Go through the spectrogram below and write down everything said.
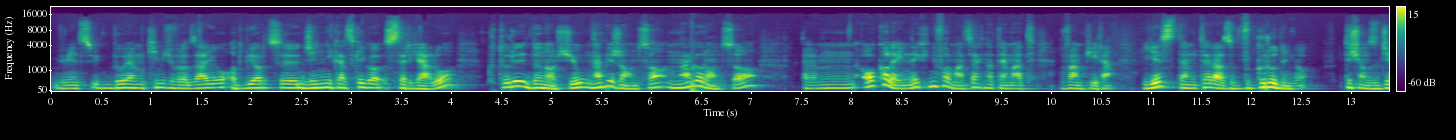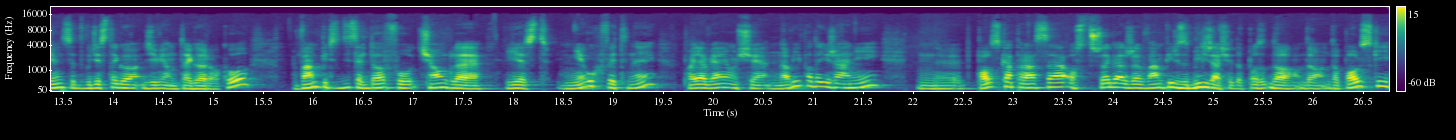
Więc byłem kimś w rodzaju odbiorcy dziennikarskiego serialu, który donosił na bieżąco, na gorąco o kolejnych informacjach na temat wampira. Jestem teraz w grudniu 1929 roku. Wampir z Düsseldorfu ciągle jest nieuchwytny, pojawiają się nowi podejrzani. Polska prasa ostrzega, że wampir zbliża się do, do, do, do Polski,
